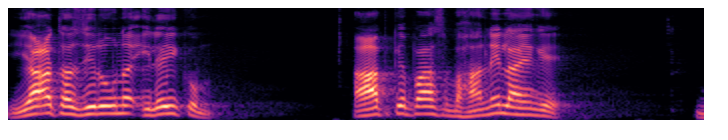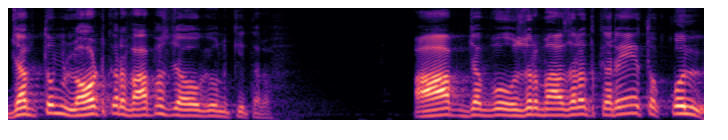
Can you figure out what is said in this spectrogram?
یا تذرون علیکم آپ کے پاس بہانے لائیں گے جب تم لوٹ کر واپس جاؤ گے ان کی طرف۔ آپ جب وہ عذر معذرت کریں تو کل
